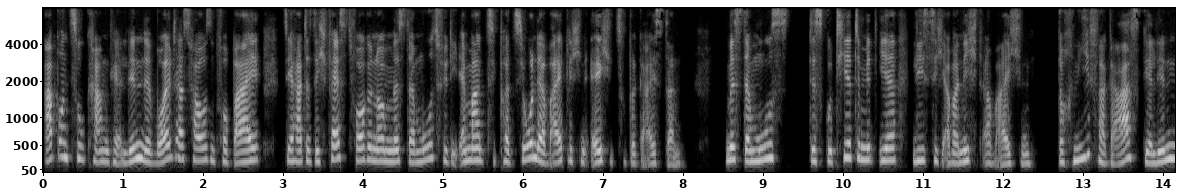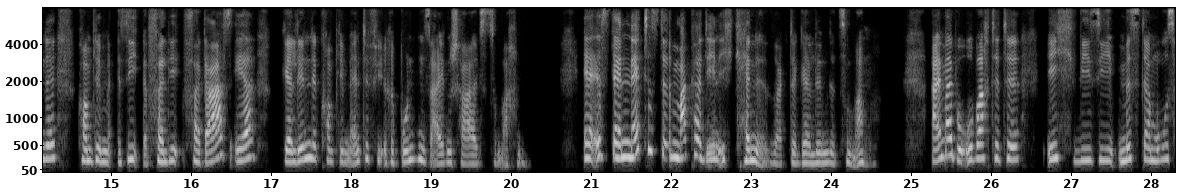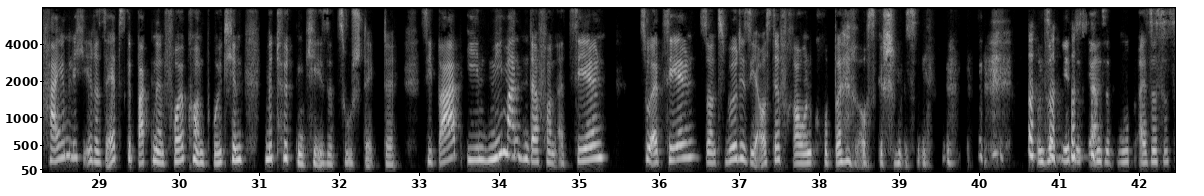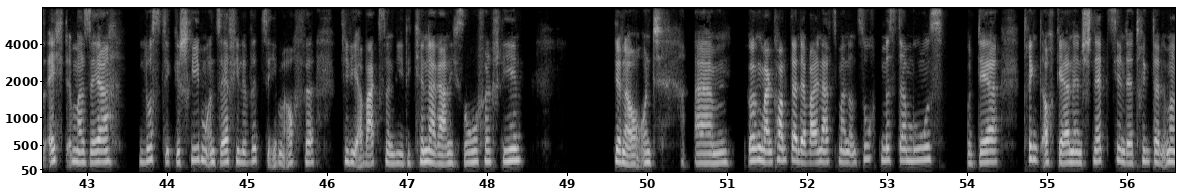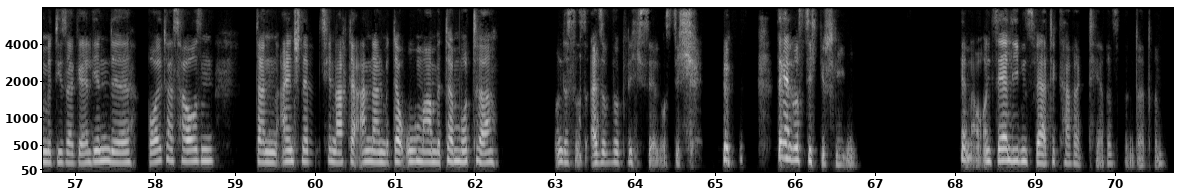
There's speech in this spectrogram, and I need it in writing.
Ab und zu kam Gerlinde Woltershausen vorbei. Sie hatte sich fest vorgenommen, Mr. Moose für die Emanzipation der weiblichen Elche zu begeistern. Mr. Moose diskutierte mit ihr, ließ sich aber nicht erweichen. Doch nie vergaß Gerlinde, sie, äh, vergaß er, Gerlinde Komplimente für ihre bunten Seidenschals zu machen. Er ist der netteste Macker, den ich kenne, sagte Gerlinde zu Mama. Einmal beobachtete ich, wie sie Mr. Moos heimlich ihre selbstgebackenen Vollkornbrötchen mit Hüttenkäse zusteckte. Sie bat ihn, niemanden davon erzählen, zu erzählen, sonst würde sie aus der Frauengruppe herausgeschmissen. und so geht das ganze Buch. Also es ist echt immer sehr lustig geschrieben und sehr viele Witze eben auch für, für die Erwachsenen, die die Kinder gar nicht so verstehen. Genau, und ähm, irgendwann kommt dann der Weihnachtsmann und sucht Mr. Moose und der trinkt auch gerne ein Schnäpschen, der trinkt dann immer mit dieser Gerlinde Woltershausen, dann ein Schnäpschen nach der anderen mit der Oma, mit der Mutter. Und es ist also wirklich sehr lustig. sehr lustig geschrieben. Genau. Und sehr liebenswerte Charaktere sind da drin.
